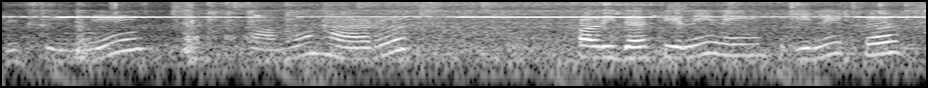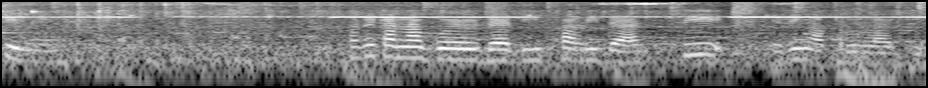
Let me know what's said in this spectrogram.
di sini kamu harus validasiin ini ini ke sini. Tapi karena gue udah divalidasi jadi nggak perlu lagi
